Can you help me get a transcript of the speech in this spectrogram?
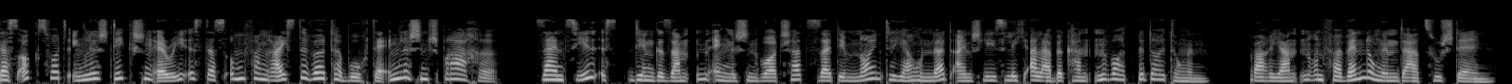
Das Oxford English Dictionary ist das umfangreichste Wörterbuch der englischen Sprache. Sein Ziel ist, den gesamten englischen Wortschatz seit dem 9. Jahrhundert einschließlich aller bekannten Wortbedeutungen, Varianten und Verwendungen darzustellen.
